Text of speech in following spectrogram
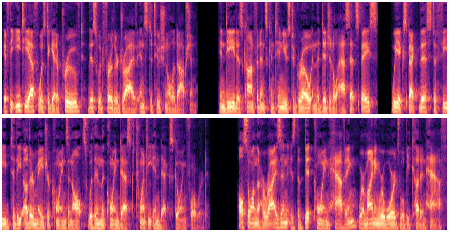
If the ETF was to get approved, this would further drive institutional adoption. Indeed, as confidence continues to grow in the digital asset space, we expect this to feed to the other major coins and alts within the Coindesk 20 index going forward. Also on the horizon is the Bitcoin halving, where mining rewards will be cut in half,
